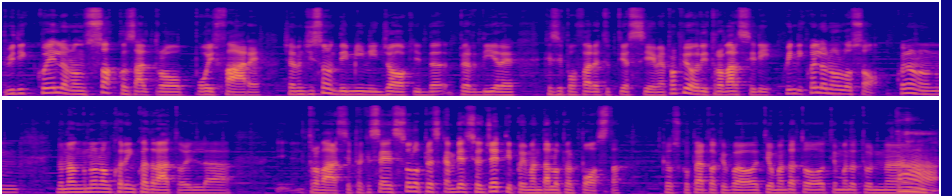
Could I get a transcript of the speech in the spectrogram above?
più di quello non so cos'altro puoi fare. Cioè, non ci sono dei minigiochi da- per dire che si può fare tutti assieme. È proprio ritrovarsi lì. Quindi quello non lo so. Quello non, non ho, non ho ancora inquadrato il, il trovarsi. Perché se è solo per scambiarsi oggetti, puoi mandarlo per posta. Che ho scoperto che poi ti ho mandato, ti ho mandato un, Ah.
